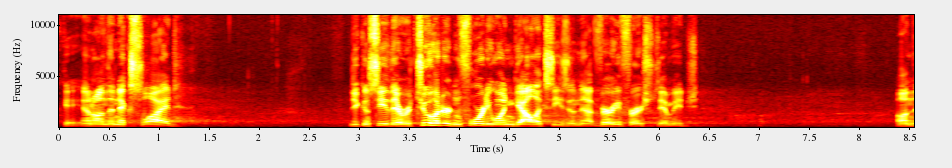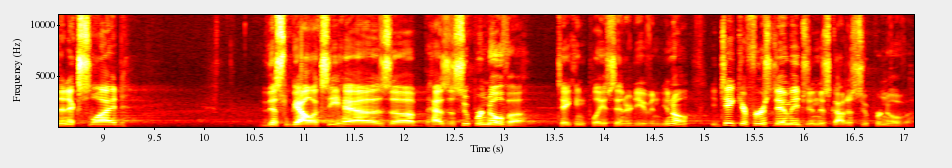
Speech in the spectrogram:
Okay, and on the next slide, you can see there were 241 galaxies in that very first image. On the next slide, this galaxy has, uh, has a supernova taking place in it even. You know, you take your first image and it's got a supernova.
